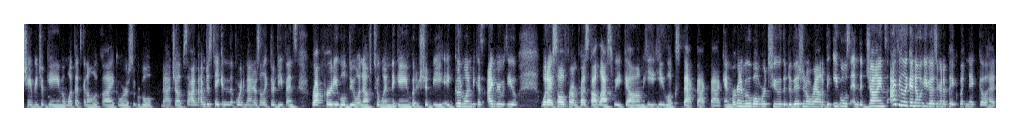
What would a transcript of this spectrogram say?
championship game and what that's going to look like or Super Bowl matchups. I'm, I'm just taking the 49ers. I like their defense. Brock Purdy will do enough to win the game, but it should be a good one because I agree with you. What I saw from Prescott last week, um, he he looks back, back, back. And we're going to move over to the divisional round of the Eagles and the Giants. I feel like I know what you guys are going to pick, but Nick, go ahead.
